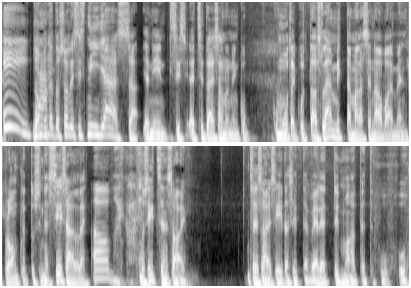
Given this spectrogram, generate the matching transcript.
Eikä. No mutta kato, se oli siis niin jäässä ja niin siis, että sitä ei saanut niin kuin, kuin muuten kuin taas lämmittämällä sen avaimen ronklettu sinne sisälle. Oh my god. No sit sen sai. Se sai siitä sitten vedetty. Mä ajattelin, että huh, huh.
